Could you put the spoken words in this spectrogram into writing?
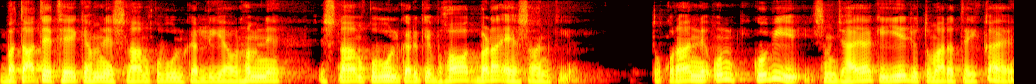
بتاتے تھے کہ ہم نے اسلام قبول کر لیا اور ہم نے اسلام قبول کر کے بہت بڑا احسان کیا۔ تو قرآن نے ان کو بھی سمجھایا کہ یہ جو تمہارا طریقہ ہے،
